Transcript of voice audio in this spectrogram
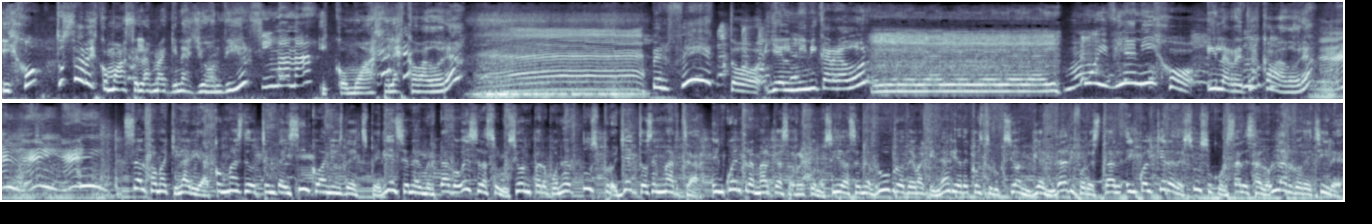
Hijo, ¿tú sabes cómo hacen las máquinas John Deere? Sí, mamá. ¿Y cómo hace la excavadora? Ah. ¡Perfecto! ¿Y el mini cargador? Ay, ay, ay, ay, ay, ay, ay. Muy bien, hijo. ¿Y la retroexcavadora? Salfa Maquinaria, con más de 85 años de experiencia en el mercado, es la solución para poner tus proyectos en marcha. Encuentra marcas reconocidas en el rubro de maquinaria de construcción, vialidad y forestal en cualquiera de sus sucursales a lo largo de Chile.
